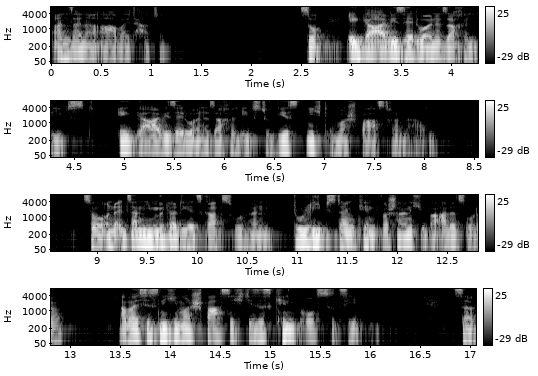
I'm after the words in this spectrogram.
an seiner Arbeit hatte. So, egal wie sehr du eine Sache liebst, egal wie sehr du eine Sache liebst, du wirst nicht immer Spaß dran haben. So, und jetzt an die Mütter, die jetzt gerade zuhören. Du liebst dein Kind wahrscheinlich über alles, oder? Aber es ist nicht immer spaßig, dieses Kind großzuziehen. So,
